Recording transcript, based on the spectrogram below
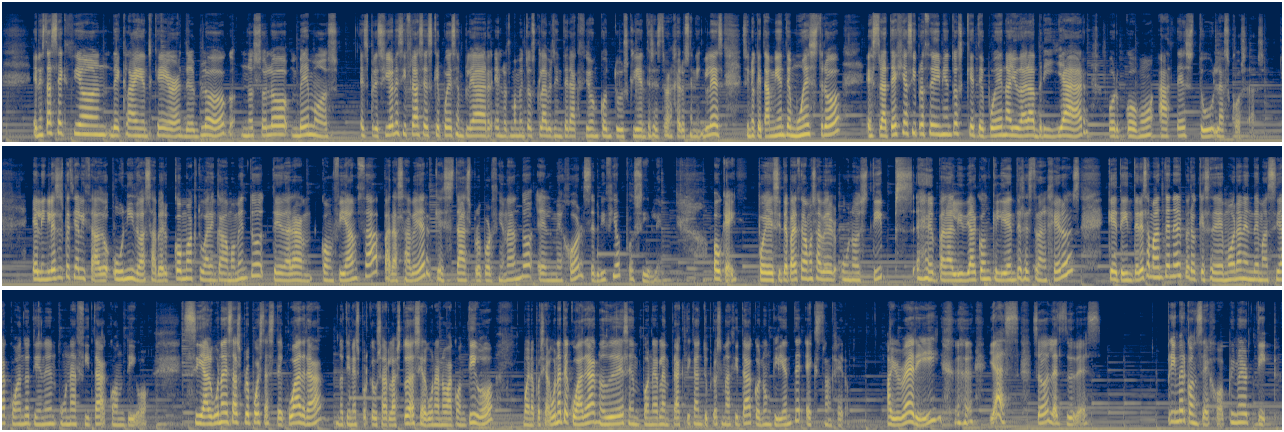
En esta sección de Client Care del blog, no solo vemos expresiones y frases que puedes emplear en los momentos claves de interacción con tus clientes extranjeros en inglés, sino que también te muestro estrategias y procedimientos que te pueden ayudar a brillar por cómo haces tú las cosas. El inglés especializado unido a saber cómo actuar en cada momento te darán confianza para saber que estás proporcionando el mejor servicio posible. Ok, pues si te parece vamos a ver unos tips eh, para lidiar con clientes extranjeros que te interesa mantener pero que se demoran en demasía cuando tienen una cita contigo. Si alguna de estas propuestas te cuadra, no tienes por qué usarlas todas si alguna no va contigo, bueno, pues si alguna te cuadra, no dudes en ponerla en práctica en tu próxima cita con un cliente extranjero. Are you ready? yes, so let's do this. Primer consejo, primer tip.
